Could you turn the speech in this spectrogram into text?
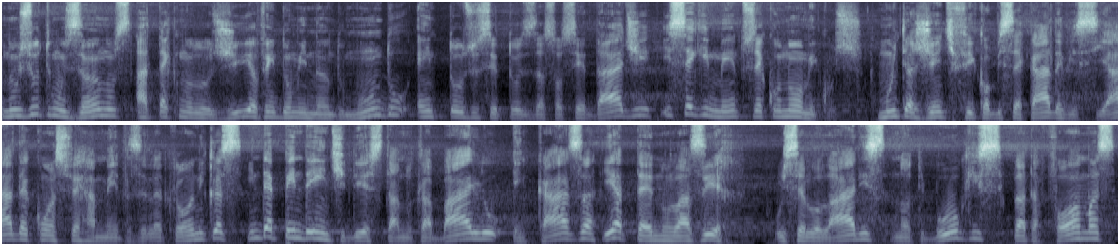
Nos últimos anos, a tecnologia vem dominando o mundo em todos os setores da sociedade e segmentos econômicos. Muita gente fica obcecada e viciada com as ferramentas eletrônicas, independente de estar no trabalho, em casa e até no lazer. Os celulares, notebooks, plataformas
